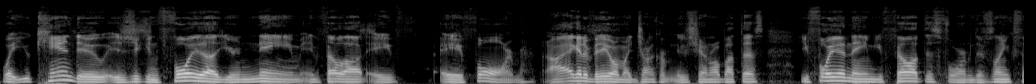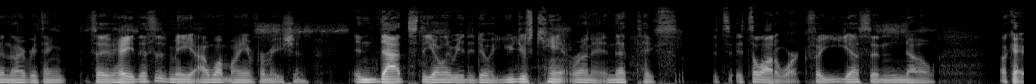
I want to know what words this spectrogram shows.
What you can do is you can FOIA your name and fill out a a form. I got a video on my Junk News channel about this. You FOIA a name, you fill out this form. There's links and everything. Say, hey, this is me. I want my information, and that's the only way to do it. You just can't run it, and that takes it's it's a lot of work. So yes and no. Okay,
